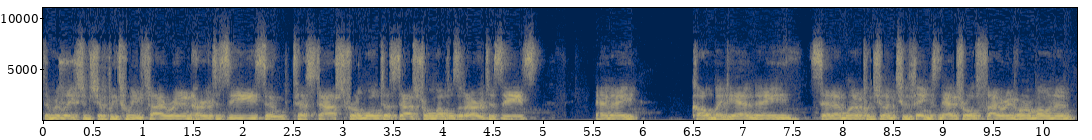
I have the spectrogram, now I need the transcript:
the relationship between thyroid and heart disease and testosterone, low testosterone levels and heart disease. And I called my dad and I said, I want to put you on two things natural thyroid hormone and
